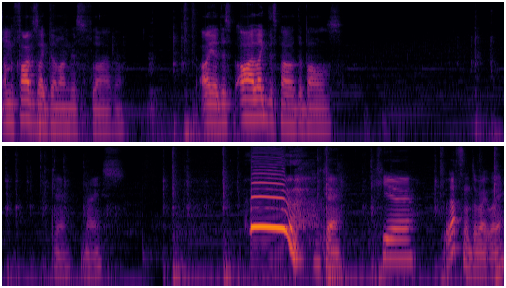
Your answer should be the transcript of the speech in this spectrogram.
I mean, five is like the longest floor ever. Oh yeah, this. Oh, I like this part of the balls. Okay, nice. Whew! Okay, here. Well, that's not the right way.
